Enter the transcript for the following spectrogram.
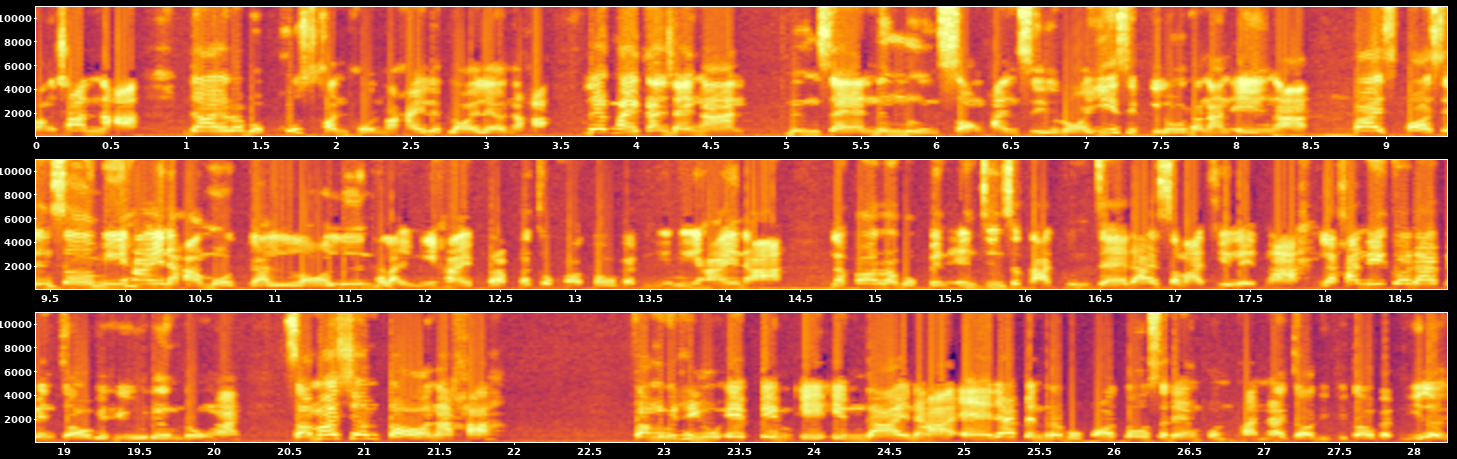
ฟังก์ชันนะคะ ได้ระบบคู e คอนโทรลมาให้เรียบร้อยแล้วนะคะ เลขไมล์การใช้งาน 112,420 กิโลเท่านั้นเองนะคะปลายสปอร์ตเซนเซอร์มีให้นะคะ โหมดกันล้อลื่นถลายมีให้ ปรับกระจกออโต้แบบนี้มีให้นะคะแล้วก็ระบบเป็น Engine Start กุญแจได้สมาร์ทคีเลสนะคะและคันนี้ก็ได้เป็นจอวิทยุเดิมโรงงาน สามารถเชื่อมต่อนะคะ ฟังวิทยุ FM AM ได้นะคะแอร์ได้เป็นระบบออโต้แสดงผลผ่านหน้าจอดิจิตอลแบบนี้เลย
